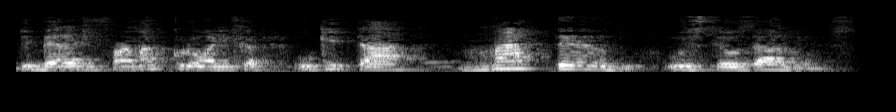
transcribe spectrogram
libera de forma crônica, o que está matando os teus alunos.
